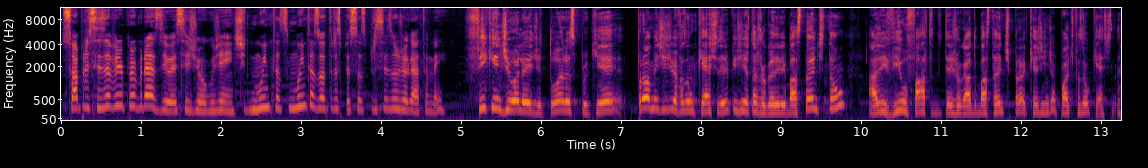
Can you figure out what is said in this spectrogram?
Só precisa vir pro Brasil esse jogo, gente. Muitas, muitas outras pessoas precisam jogar também. Fiquem de olho aí, editoras, porque provavelmente a gente vai fazer um cast dele, porque a gente já tá jogando ele bastante, então alivia o fato de ter jogado bastante para que a gente já pode fazer o cast, né?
